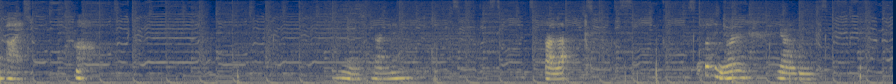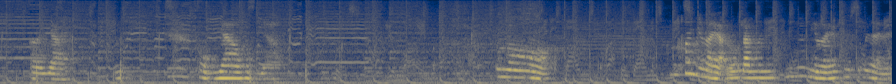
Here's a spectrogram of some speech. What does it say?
มไพร์โอ้โหนั้นนี่ตัดละ ก็ถือว่ายาวดีเออยาว ผมยาว ผมยาวก็ไม่ค่อยมีอะไรอะโรงดันมันไม่มีอะไรให้พูดไม่ได้เลย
